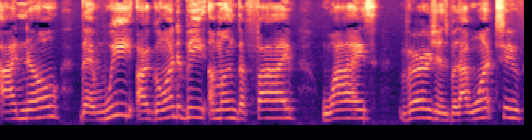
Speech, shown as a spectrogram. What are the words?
I know that we are going to be among the five wise versions, but I want to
